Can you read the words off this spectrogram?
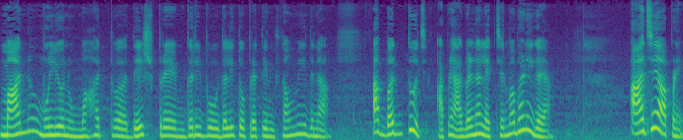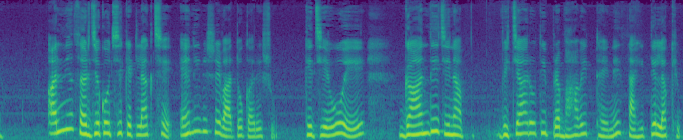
માનવ મૂલ્યોનું મહત્ત્વ દેશપ્રેમ, ગરીબો, દલિતો પ્રત્યેની સંવેદના, આ બધું જ આપણે આગળના લેક્ચરમાં ભણી ગયા. આજે આપણે અન્ય સર્જકો જે કેટલાક છે, એની વિશે વાતો કરીશું કે જેઓએ ગાંધીજીના વિચારોથી પ્રભાવિત થઈને સાહિત્ય લખ્યું.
